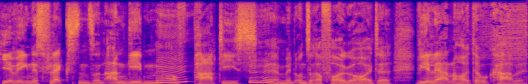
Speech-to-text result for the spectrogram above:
Hier wegen des Flexens und Angeben Mhm. auf Partys äh, mit unserer Folge heute. Wir lernen heute Vokabeln.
